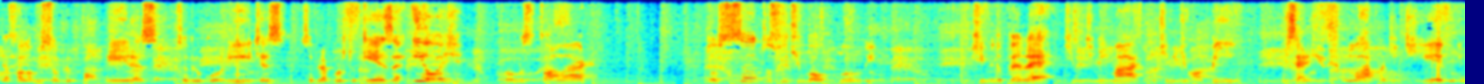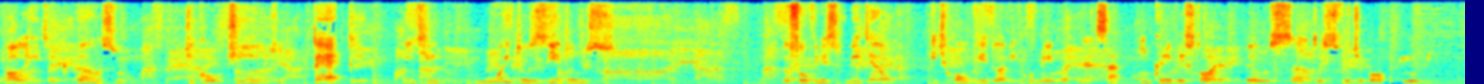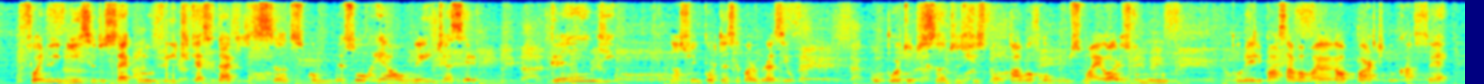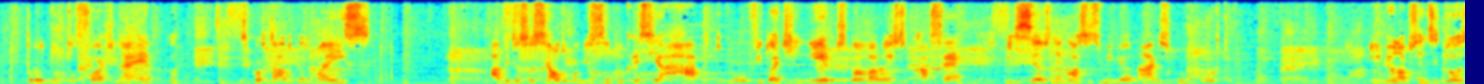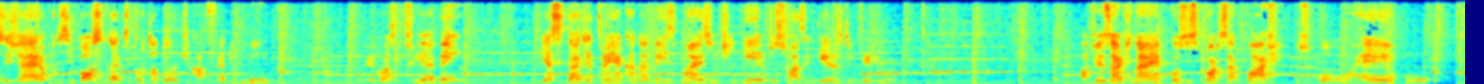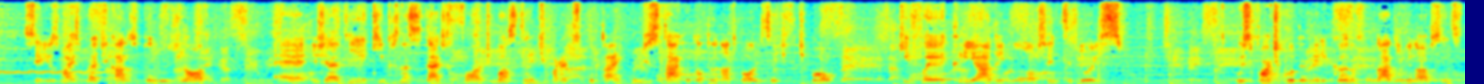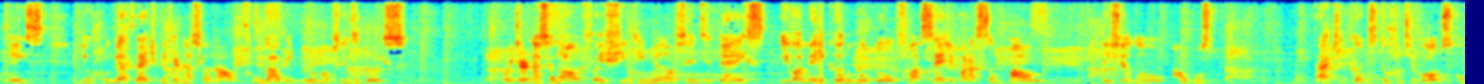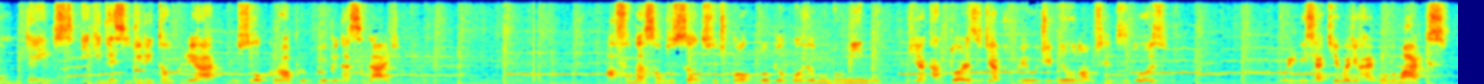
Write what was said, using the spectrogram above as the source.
Já falamos sobre o Palmeiras, sobre o Corinthians, sobre a Portuguesa e hoje vamos falar do Santos Futebol Clube, o time do Pelé, o time de Neymar, o time de Robinho, de Serginho Chulapa, de Diego, de Paulo Henrique Ganso, de Coutinho, de Pepe e de muitos ídolos. Eu sou o Vinícius Pimentel e te convido a vir comigo nessa incrível história pelo Santos Futebol Clube. Foi no início do século XX que a cidade de Santos começou realmente a ser grande na sua importância para o Brasil. O Porto de Santos despontava como um dos maiores do mundo. Por ele passava a maior parte do café, produto forte na época, exportado pelo país. A vida social do município crescia rápido, movido a dinheiro dos barões do café e de seus negócios milionários com o porto. Em 1912 já era a principal cidade exportadora de café do mundo. O negócio ia bem e a cidade atraía cada vez mais o dinheiro dos fazendeiros do interior. Apesar de na época os esportes aquáticos como o remo serem os mais praticados pelos jovens, é, já havia equipes na cidade forte bastante para disputarem com destaque o Campeonato Paulista de Futebol, que foi criado em 1902. O Esporte Clube Americano, fundado em 1903, e o Clube Atlético Internacional, fundado em 1902. O Internacional foi extinto em 1910 e o americano mudou sua sede para São Paulo, deixando alguns praticantes do futebol descontentes e que decidiram então criar o seu próprio clube na cidade. A fundação do Santos Futebol Clube ocorreu num domingo, dia 14 de abril de 1912, por iniciativa de Raimundo Marques,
